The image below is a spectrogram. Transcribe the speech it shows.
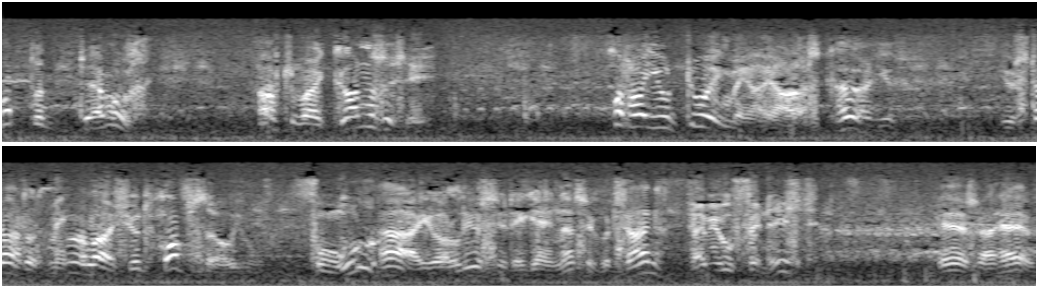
What the devil? After my guns, is he? What are you doing, may I ask? Oh, you, you startled me. Well, I should hope so, you fool. Ah, you're lucid again. That's a good sign. Have you finished? Yes, I have.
